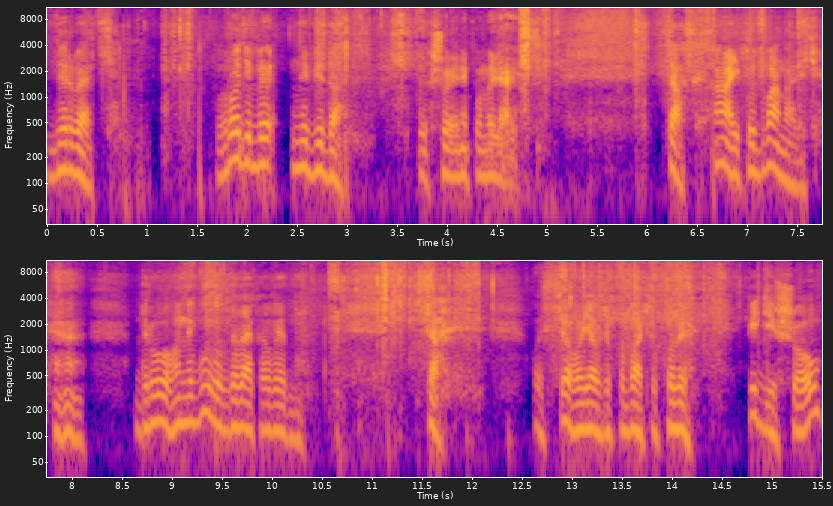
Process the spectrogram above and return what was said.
зірветься. Вроді би не біда, якщо я не помиляюсь. Так, а, і тут два навіть. Другого не було здалека видно. Так, ось цього я вже побачив, коли підійшов.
